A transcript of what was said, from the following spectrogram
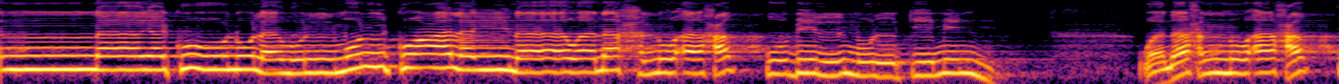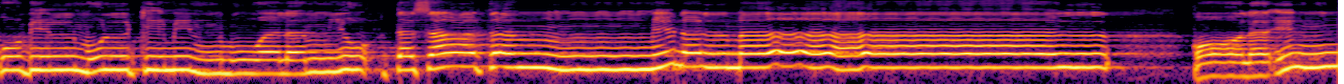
أنا يكون له الملك علينا ونحن أحق بالملك منه. ونحن أحق بالملك منه ولم يؤت سعة من المال. قال إن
